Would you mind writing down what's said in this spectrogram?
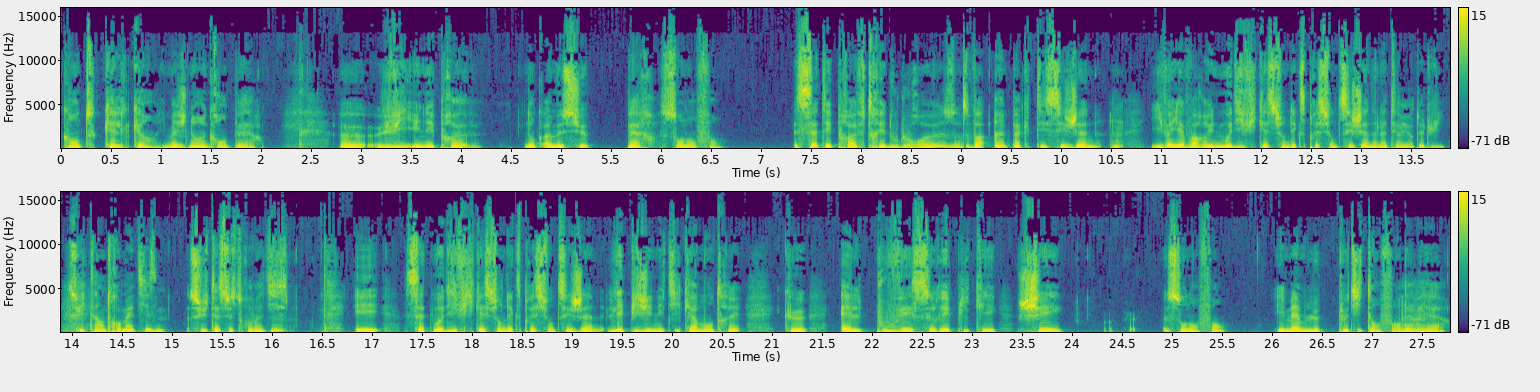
Quand quelqu'un, imaginons un grand-père, euh, vit une épreuve, donc un monsieur perd son enfant. Cette épreuve très douloureuse va impacter ses gènes. Mm. Il va y avoir une modification d'expression de ses gènes à l'intérieur de lui Suite à un traumatisme. suite à ce traumatisme. Et cette modification de l'expression de ces gènes, l'épigénétique a montré que elle pouvait se répliquer chez son enfant et même le petit enfant Mm. derrière.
